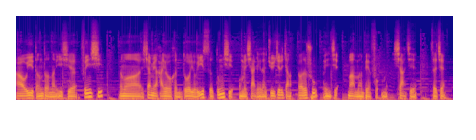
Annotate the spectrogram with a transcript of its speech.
ROE 等等的一些分析。那么下面还有很多有意思的东西，我们下节再继续接着讲。要的书陪你姐慢慢变富，我们下节再见。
